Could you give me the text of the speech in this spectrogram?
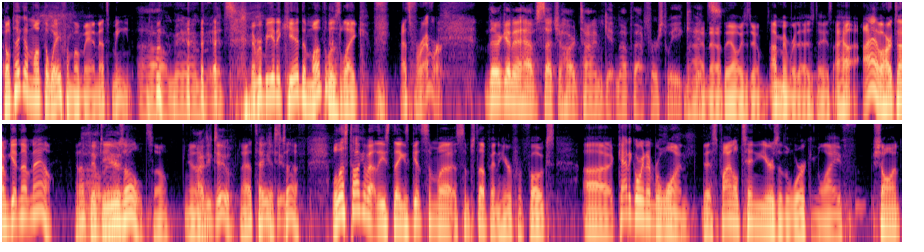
don't take a month away from a man. That's mean. Oh man, it's Remember being a kid? A month was like that's forever. they're gonna have such a hard time getting up that first week. I It's- know they always do. I remember those days. I ha- I have a hard time getting up now, and I'm Oh, 50 man. years old. So you know, I do too. I tell you, it's too. tough. Well, let's talk about these things. Get some uh, some stuff in here for folks. Uh, category number one: this final 10 years of the working life, Sean.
